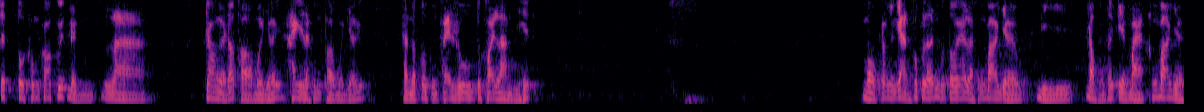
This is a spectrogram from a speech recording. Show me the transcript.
Chứ tôi không có quyết định là cho người đó thọ mười giới hay là không thọ mười giới. Thành ra tôi cũng phải ru tôi khỏi làm gì hết. Một trong những cái hạnh phúc lớn của tôi là không bao giờ bị động tới tiền bạc không bao giờ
